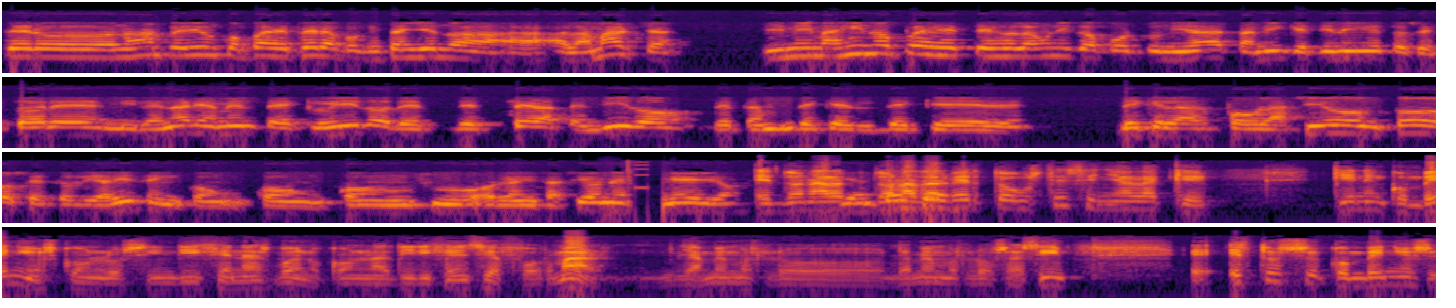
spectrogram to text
pero nos han pedido un compás de espera porque están yendo a, la marcha. Y me imagino, pues, esta es la única oportunidad también que tienen estos sectores milenariamente excluidos de, de ser atendidos, de, de, que, de que de que la población, todos se solidaricen con, con, con sus organizaciones, con ellos. Eh, don, Adalberto, usted señala que tienen convenios con los indígenas, bueno, con la dirigencia formal, llamémoslo, llamémoslos así. Eh, ¿Estos convenios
